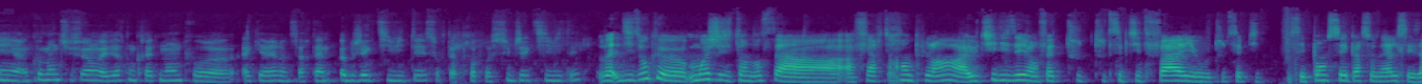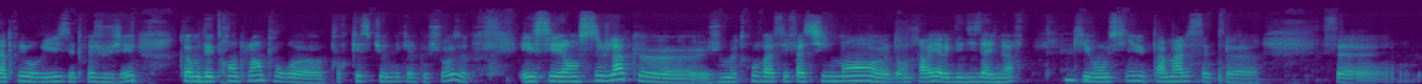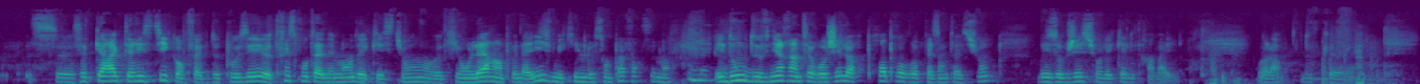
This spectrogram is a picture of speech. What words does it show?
Et euh, comment tu fais, on va dire, concrètement pour euh, acquérir une certaine objectivité sur ta propre subjectivité? Bah, Disons que moi, j'ai tendance à, faire tremplin, à utiliser en fait toutes ces petites failles ou toutes ces petites ces pensées personnelles, ces a priori, ces préjugés, comme des tremplins pour, euh, pour questionner quelque chose. Et c'est en cela que je me trouve assez facilement dans le travail avec des designers mmh. qui ont aussi pas mal cette, cette cette caractéristique en fait de poser euh, très spontanément des questions euh, qui ont l'air un peu naïves mais qui ne le sont pas forcément. Et donc de venir interroger leur propre représentation des objets sur lesquels ils travaillent. Voilà. Donc euh,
